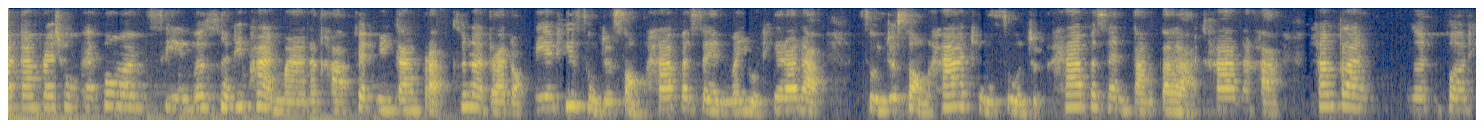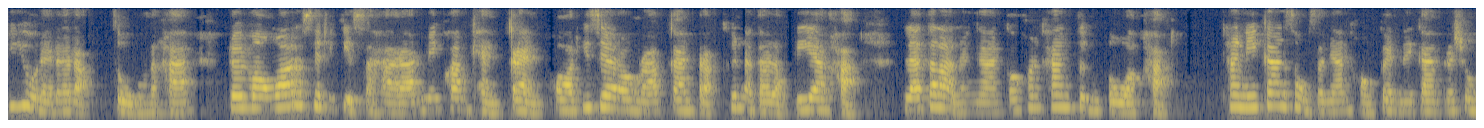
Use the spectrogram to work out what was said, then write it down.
ากการประชุม FOMC เมื่อคืนที่ผ่านมานะคะเฟดมีการปรับขึ้นอัตราดอกเบี้ยที่ 0.25%มาอยู่ที่ระดับ 0.25 ถึง 0.5%ตามตลาดคาดนะคะท่ามกลางเงินเฟ้อที่อยู่ในระดับสูงนะคะ โดยมองว่าเศรษฐกิจสหรัฐมีความแข็งแกร่งพอที่จะรองรับการปรับขึ้นอัตราดอกเบี้ยค่ะ และตลาดแรงงานก็ค่อนข้างตึงตัวค่ะ ทางนี้การส่งสัญญาณของเฟดในการประชุม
